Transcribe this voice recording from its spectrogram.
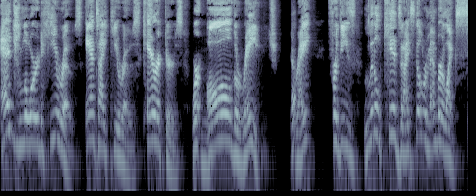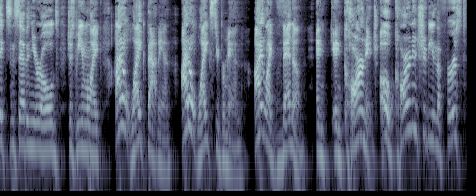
edge lord heroes, anti-heroes, characters were all the rage, Yep. right? For these little kids, and I still remember like six and seven year olds just being like, I don't like Batman. I don't like Superman. I like Venom and and Carnage. Oh, Carnage should be in the first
